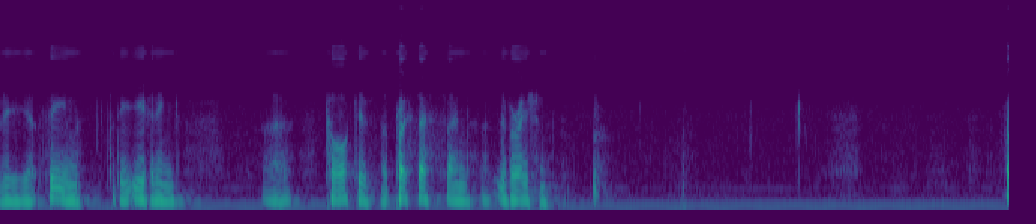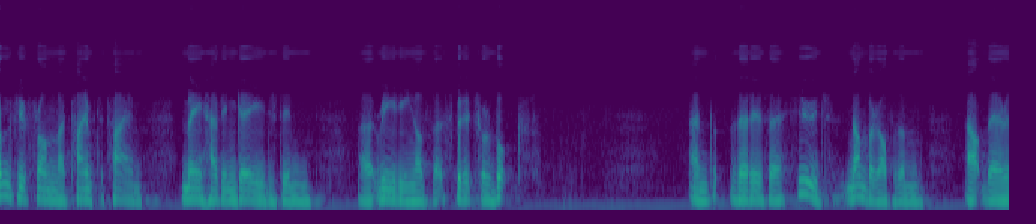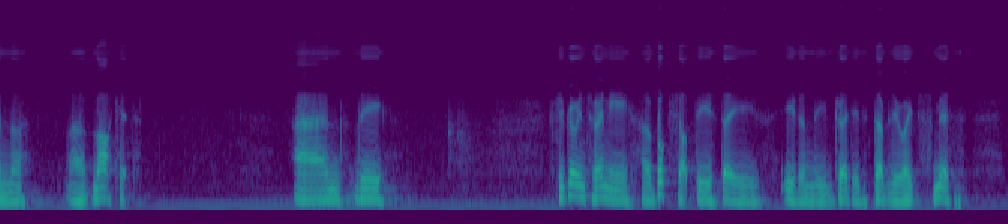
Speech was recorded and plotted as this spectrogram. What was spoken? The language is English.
the theme for the evening uh, talk is process and liberation. Some of you from uh, time to time may have engaged in uh, reading of uh, spiritual books. And there is a huge number of them out there in the uh, market. And the if you go into any uh, bookshop these days, even the dreaded W.H. Smith,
